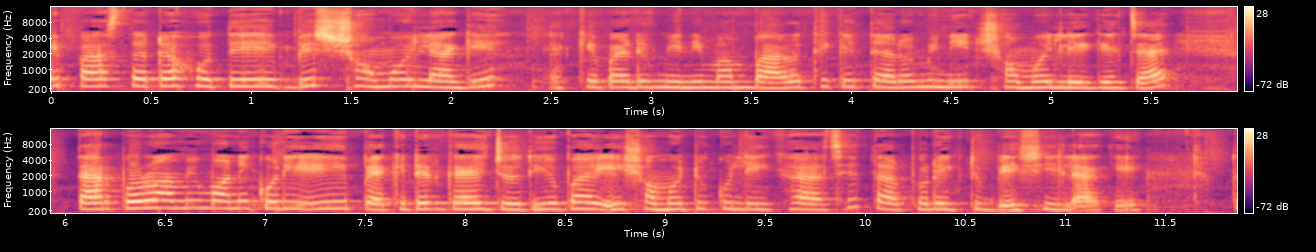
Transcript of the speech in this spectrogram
এই পাস্তাটা হতে বেশ সময় লাগে, একেবারে মিনিমাম বারো থেকে ১৩ মিনিট সময় লেগে যায়। তারপরও আমি মনে করি এই প্যাকেটের গায়ে যদিও বা এই সময়টুকু লেখা আছে তারপরে একটু বেশি লাগে। তো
